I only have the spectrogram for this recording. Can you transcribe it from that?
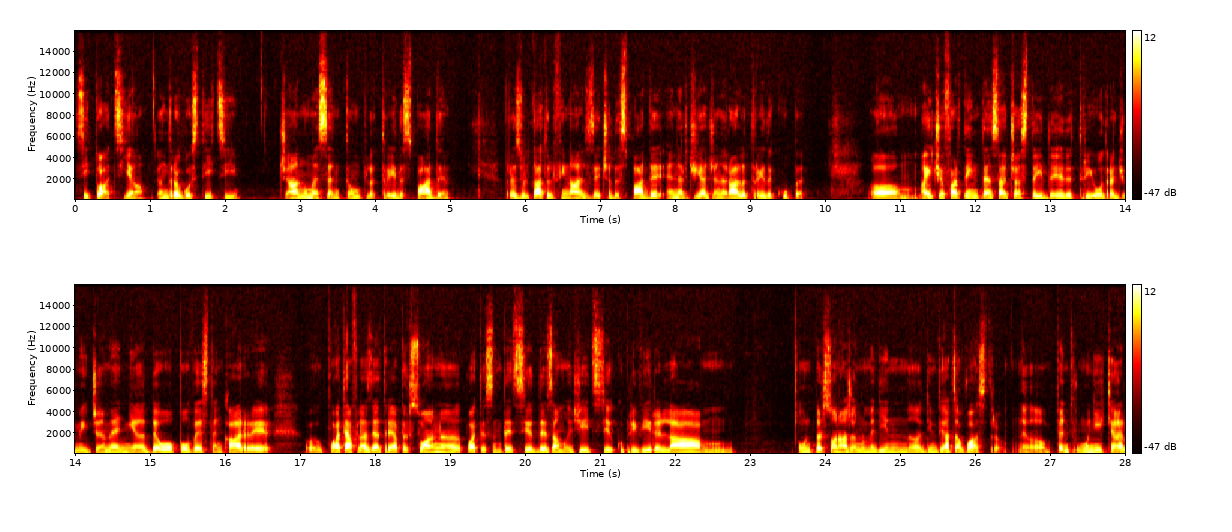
Situația, îndrăgostiții, ce anume se întâmplă, 3 de spade, rezultatul final 10 de spade, energia generală 3 de cupe. Um, aici e foarte intensă această idee de trio, dragii mei gemeni, de o poveste în care uh, poate aflați de a treia persoană, poate sunteți dezamăgiți cu privire la um, un personaj anume din, uh, din viața voastră. Uh, pentru unii chiar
